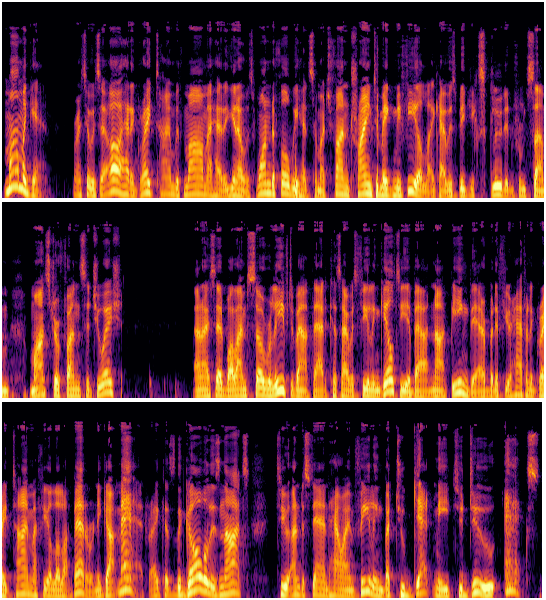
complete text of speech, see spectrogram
mom again. Right? So we say, Oh, I had a great time with mom. I had, a, you know, it was wonderful. We had so much fun trying to make me feel like I was being excluded from some monster fun situation. And I said, Well, I'm so relieved about that because I was feeling guilty about not being there. But if you're having a great time, I feel a lot better. And he got mad, right? Because the goal is not to understand how I'm feeling, but to get me to do X.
